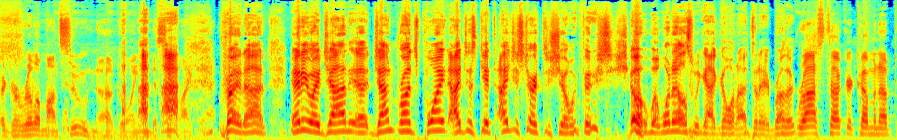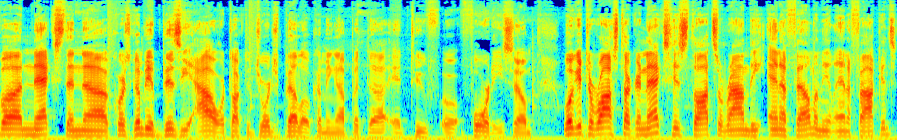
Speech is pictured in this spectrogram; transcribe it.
a gorilla monsoon uh, going into something like that. Right on. Anyway, John, uh, John runs point. I just get, I just start the show and finish the show. But what else we got going on today, brother? Ross Tucker coming up uh, next, and uh, of course, going to be a busy hour. We'll talk to George Bello coming up at uh, at two forty. So we'll get to Ross Tucker next. His thoughts around the NFL and the Atlanta Falcons.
